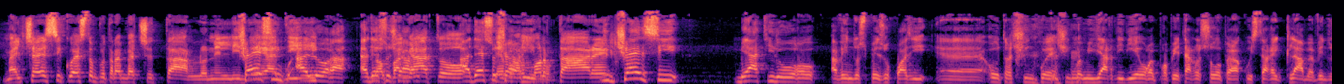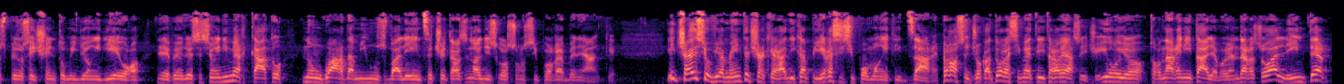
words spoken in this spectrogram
Ma il Chelsea questo potrebbe accettarlo nell'idea Chelsea, di allora, adesso l'ho pagato, adesso devo ammortare. Il Chelsea beati loro, avendo speso quasi eh, oltre 5, 5 miliardi di euro al proprietario solo per acquistare il club, avendo speso 600 milioni di euro nelle prime due sessioni di mercato, non guarda minusvalenze, eccetera, se no il discorso non si porrebbe neanche. Il Chelsea ovviamente cercherà di capire se si può monetizzare, però se il giocatore si mette di traverso e dice io voglio tornare in Italia, voglio andare solo all'Inter,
